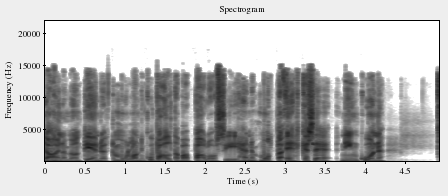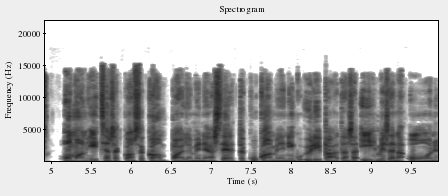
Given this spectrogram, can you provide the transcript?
Ja aina me on tiennyt, että mulla on niin kuin valtava palo siihen, mutta ehkä se niin kuin oman itsensä kanssa kamppaileminen ja se, että kuka me niin kuin ylipäätänsä ihmisenä on,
